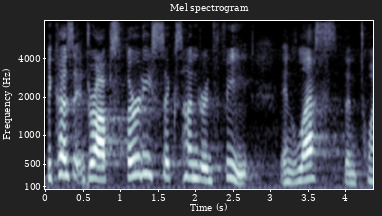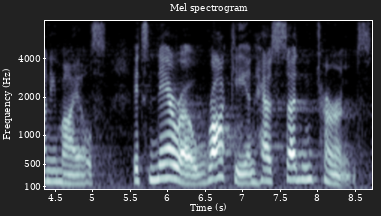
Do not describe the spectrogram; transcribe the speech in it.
because it drops 3,600 feet in less than 20 miles. It's narrow, rocky, and has sudden turns.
